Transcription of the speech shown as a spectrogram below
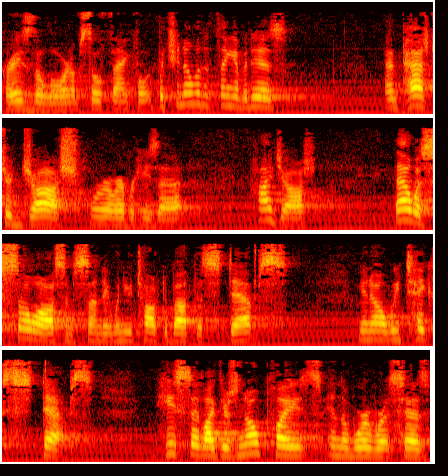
praise the Lord. I'm so thankful. But you know what the thing of it is, and Pastor Josh, wherever he's at, hi Josh. That was so awesome Sunday when you talked about the steps. You know, we take steps. He said like there's no place in the word where it says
